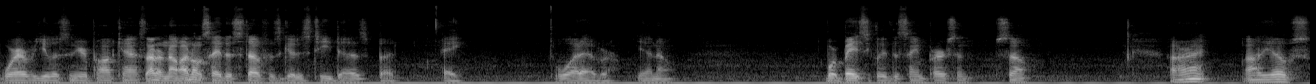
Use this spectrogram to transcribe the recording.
wherever you listen to your podcast. I don't know. I don't say this stuff as good as T does, but hey, whatever. You know, we're basically the same person. So, all right, adios.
